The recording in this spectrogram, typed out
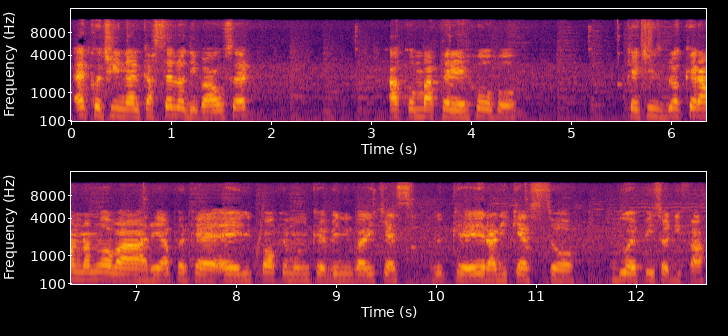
Eccoci nel castello di Bowser a combattere Ho-Ho che ci sbloccherà una nuova area perché è il Pokémon che che era richiesto due episodi fa.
